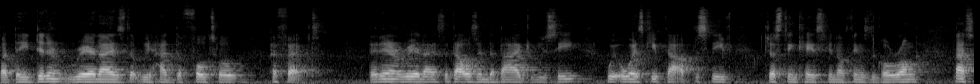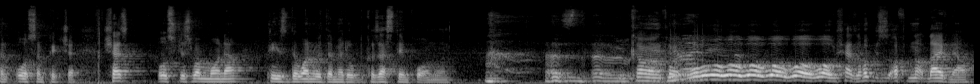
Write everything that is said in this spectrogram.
but they didn't realize that we had the photo effect. They didn't realize that that was in the bag, you see? We always keep that up the sleeve just in case, you know, things go wrong. That's an awesome picture. Shaz, also just one more now. Please, the one with the middle, because that's the important one. That's the. Come on, come on. Whoa, whoa, whoa, whoa, whoa, whoa, whoa. Shaz, I hope this is off, not live now.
